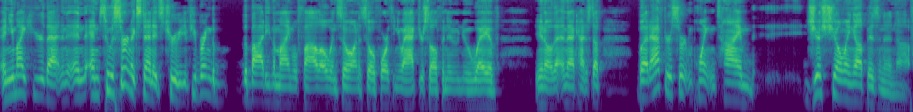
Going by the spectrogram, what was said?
and you might hear that, and and and to a certain extent, it's true. If you bring the the body, the mind will follow, and so on and so forth, and you act yourself in a new way of you know, that, and that kind of stuff. But after a certain point in time, just showing up isn't enough,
